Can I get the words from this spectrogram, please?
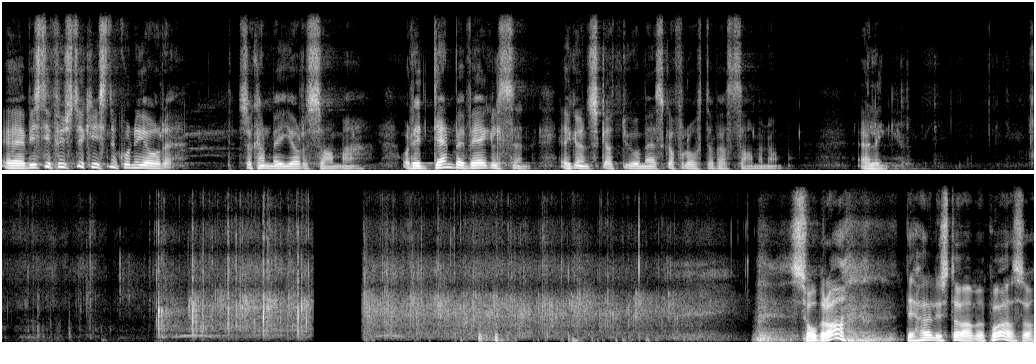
Eh, hvis de første kristne kunne gjøre det, så kan vi gjøre det samme. Og det er den bevegelsen jeg ønsker at du og vi skal få lov til å være sammen om. Elling. Så bra. Det har jeg lyst til å være med på, altså.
